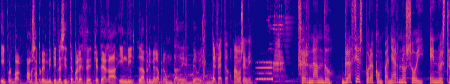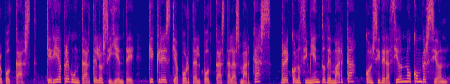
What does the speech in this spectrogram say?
Y pues, bueno, vamos a permitirle, si te parece, que te haga Indy la primera pregunta de, de hoy. Perfecto, vamos, Indy. Fernando, gracias por acompañarnos hoy en nuestro podcast. Quería preguntarte lo siguiente, ¿qué crees que aporta el podcast a las marcas? ¿Reconocimiento de marca, consideración o conversión?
